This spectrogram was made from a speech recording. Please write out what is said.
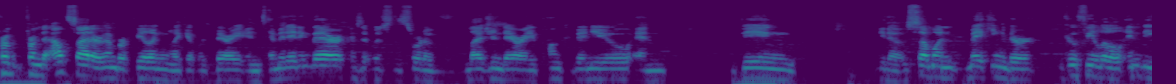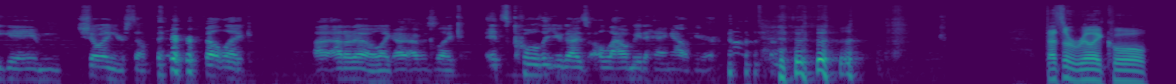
From from the outside, I remember feeling like it was very intimidating there because it was the sort of legendary punk venue and being, you know, someone making their goofy little indie game showing yourself there felt like I, I don't know like I, I, was like it's cool that you guys allow me to hang out here. That's a really cool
